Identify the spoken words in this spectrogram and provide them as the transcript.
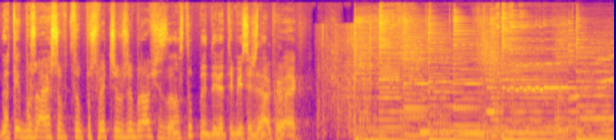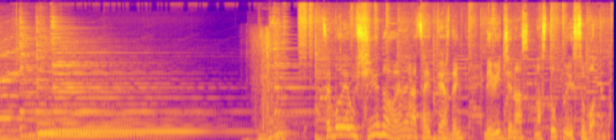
Ну ти бажаєш, щоб ти пошвидше вже брався за наступний дев'ятимісячний Дякую. проект. Це були усі новини на цей тиждень. Дивіться нас наступної суботи.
